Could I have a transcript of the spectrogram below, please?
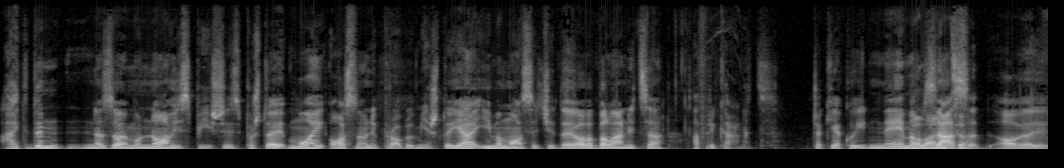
ajde da nazovemo novi species, pošto je moj osnovni problem je što ja imam osjećaj da je ova balanica Afrikanac. Čak i ako i nemam Balanica. zasad ove,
